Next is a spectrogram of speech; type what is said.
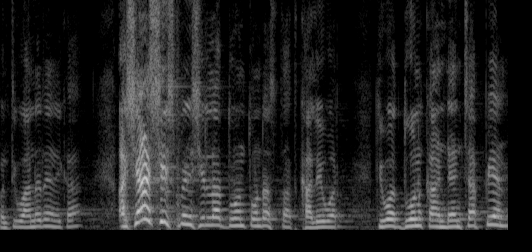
पण ती वानरी नाही का? अशा शिस्पेन्शिलला दोन तोंड असतात खालीवर किंवा दोन कांड्यांचा पेन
